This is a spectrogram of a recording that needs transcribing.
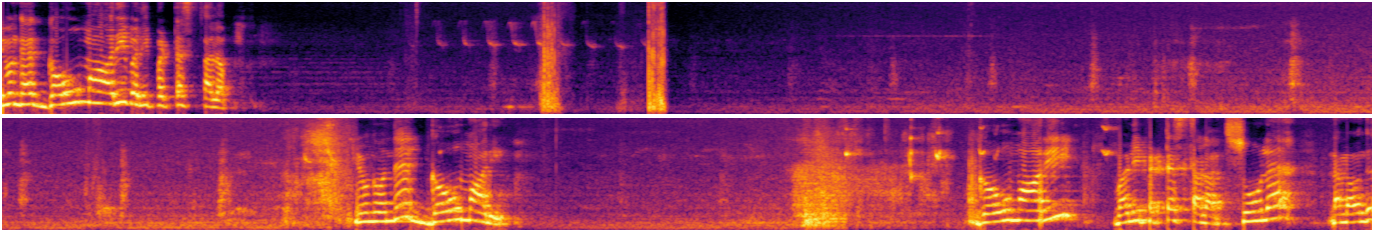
இவங்க கௌமாரி வழிபட்ட ஸ்தலம். இவங்க வந்து கௌமாரி. கௌமாரி வழிபட்ட ஸ்தலம். சூல நம்ம வந்து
